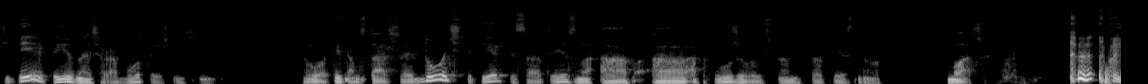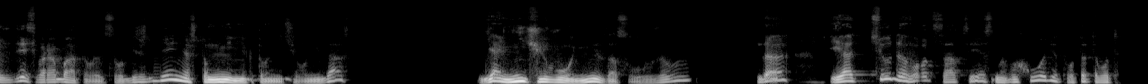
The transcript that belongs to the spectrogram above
теперь ты, значит, работаешь на семью. Вот, ты там старшая дочь, теперь ты, соответственно, об, а, обслуживаешь там, соответственно, вот, младших. Здесь вырабатывается убеждение, что мне никто ничего не даст, я ничего не заслуживаю, да, и отсюда вот, соответственно, выходит вот это вот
